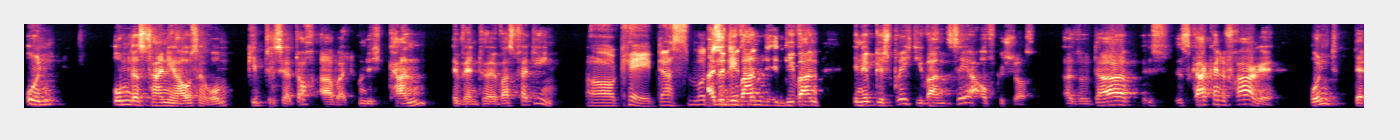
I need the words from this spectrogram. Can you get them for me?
und um das Tiny House herum gibt es ja doch Arbeit und ich kann eventuell was verdienen. Okay, das muss. Also die waren, die waren in dem Gespräch, die waren sehr aufgeschlossen. Also da ist, ist gar keine Frage. Und der,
